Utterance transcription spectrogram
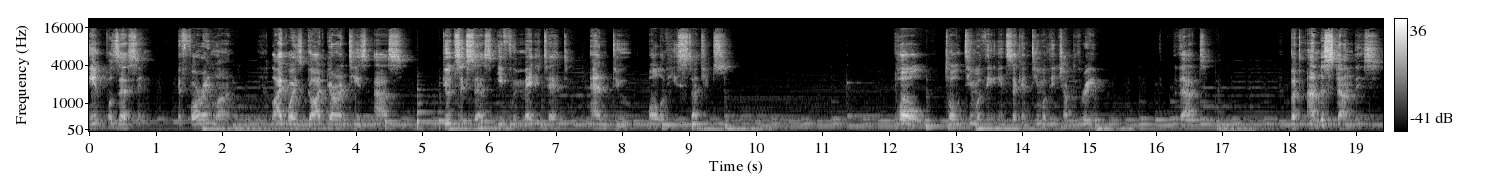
in possessing a foreign land, likewise, God guarantees us good success if we meditate and do all of his statutes. Paul told Timothy in 2 Timothy chapter 3 that, but understand this,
